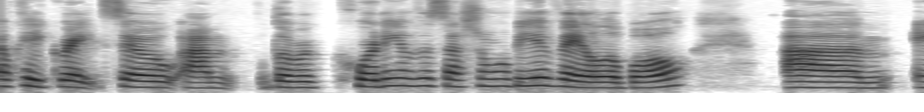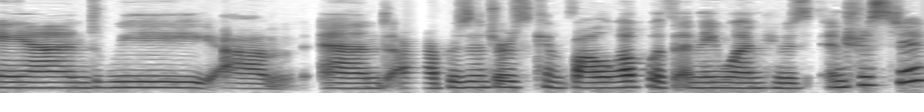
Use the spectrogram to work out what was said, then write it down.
Okay, great. So um, the recording of the session will be available. Um, and we um, and our presenters can follow up with anyone who's interested.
